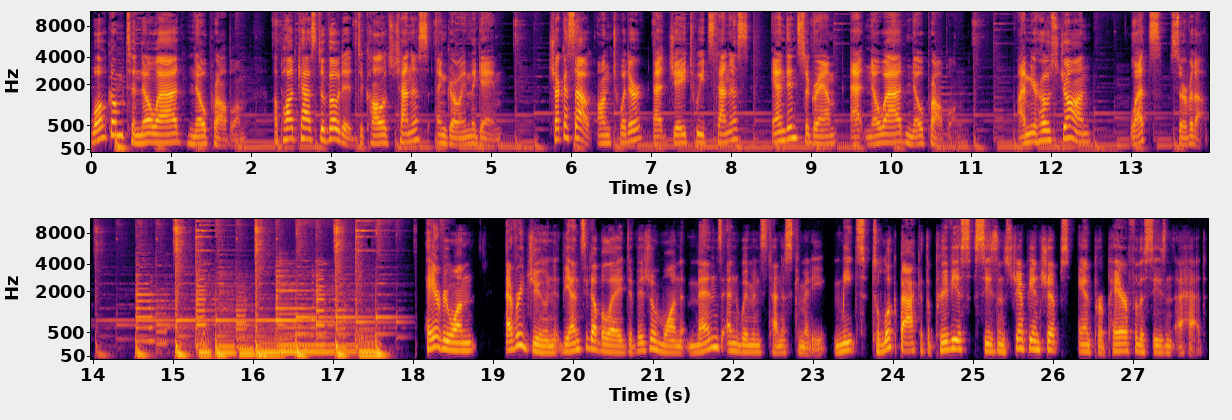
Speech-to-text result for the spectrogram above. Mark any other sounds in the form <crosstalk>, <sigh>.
Welcome to No Ad, No Problem, a podcast devoted to college tennis and growing the game. Check us out on Twitter at JTweetsTennis and Instagram at No Ad, No Problem. I'm your host, John. Let's serve it up. Hey everyone. Every June, the NCAA Division One Men's and Women's Tennis Committee meets to look back at the previous season's championships and prepare for the season ahead.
